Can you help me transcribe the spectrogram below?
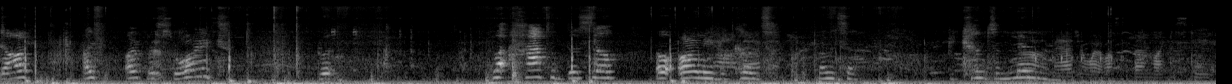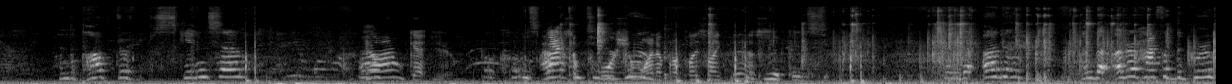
die. I, I restore it. But, but half of the cell uh, army becomes, becomes a, becomes a memory. Imagine what it must have been like to stay. And the popular skin cell You know, I don't get you. uh, comes How back does a Porsche wind up in a place like this? you can see. And the other, and the other half of the group,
